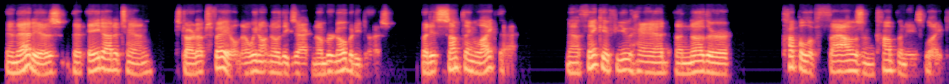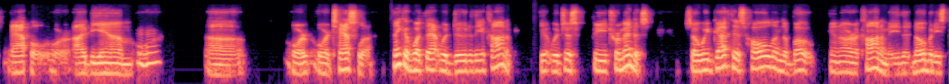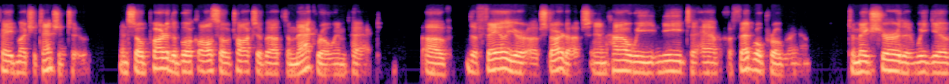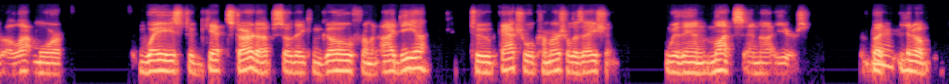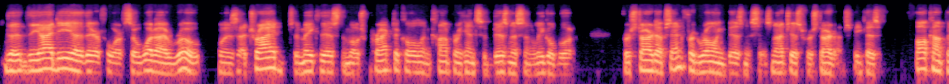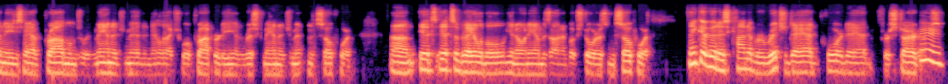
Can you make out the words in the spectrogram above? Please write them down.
And that is that eight out of 10 startups fail. Now, we don't know the exact number, nobody does, but it's something like that. Now, think if you had another couple of thousand companies like Apple or IBM mm-hmm. or, uh, or, or Tesla, think of what that would do to the economy. It would just be tremendous. So we've got this hole in the boat in our economy that nobody's paid much attention to. And so part of the book also talks about the macro impact of the failure of startups and how we need to have a federal program to make sure that we give a lot more ways to get startups so they can go from an idea to actual commercialization within months and not years. But mm. you know, the the idea therefore, so what I wrote was I tried to make this the most practical and comprehensive business and legal book for startups and for growing businesses, not just for startups, because all companies have problems with management and intellectual property and risk management and so forth. Um, it's it's available, you know, on Amazon and bookstores and so forth. Think of it as kind of a rich dad, poor dad for startups. Mm,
